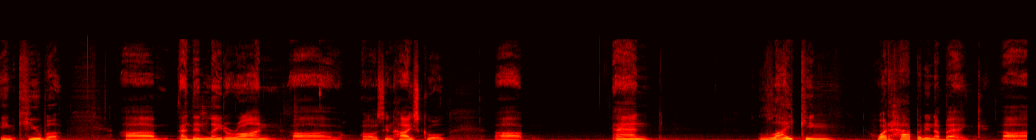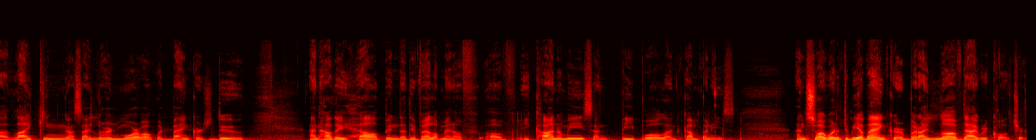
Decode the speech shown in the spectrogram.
in Cuba, um, and then later on, uh, while I was in high school, uh, and liking what happened in a bank, uh, liking as I learned more about what bankers do and how they help in the development of, of economies and people and companies. And so I wanted to be a banker, but I loved agriculture.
